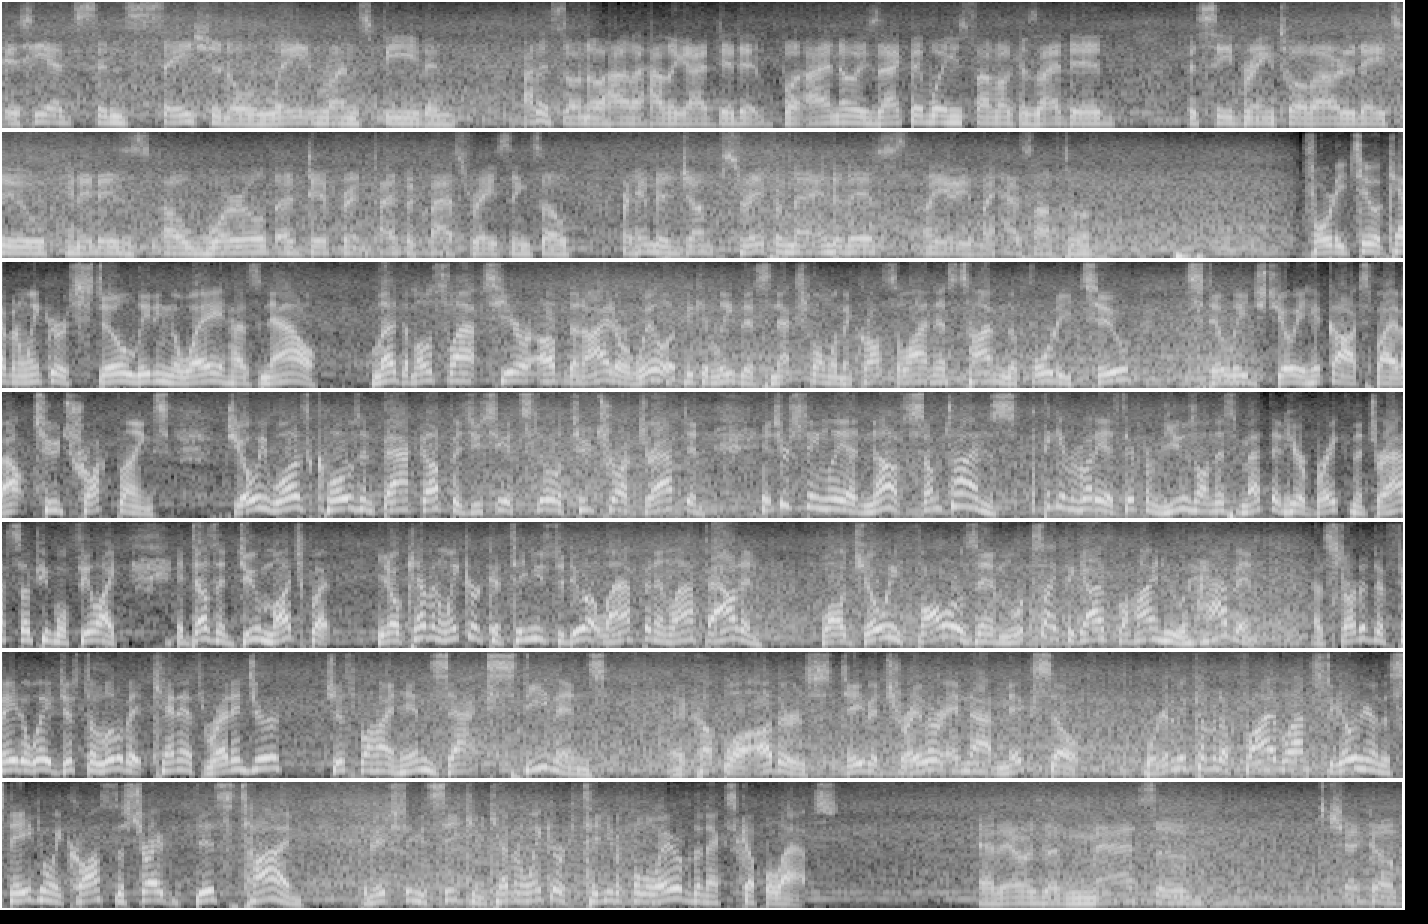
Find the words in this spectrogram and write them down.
is he had sensational late run speed and I just don't know how the, how the guy did it, but I know exactly what he's talking about because I did the Sebring 12 hour today too, and it is a world, a different type of class racing. So for him to jump straight from that into this, oh yeah, my hats off to him. 42 of Kevin Winker still leading the way, has now led the most laps here of the night, or will if he can lead this next one when they cross the line this time in the 42. Still leads Joey Hickox by about two truck lengths. Joey was closing back up. As you see, it's still a two-truck draft. And interestingly enough, sometimes I think everybody has different views on this method here, breaking the draft. Some people feel like it doesn't do much, but, you know, Kevin Winker continues to do it lap in and lap out. And while Joey follows him, looks like the guys behind who haven't have started to fade away just a little bit. Kenneth Redinger just behind him, Zach Stevens, and a couple of others. David Trailer in that mix. So we're going to be coming to five laps to go here on the stage when we cross the stripe this time. Be interesting to see. Can Kevin Winker continue to pull away over the next couple laps? Yeah, there was a massive checkup.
